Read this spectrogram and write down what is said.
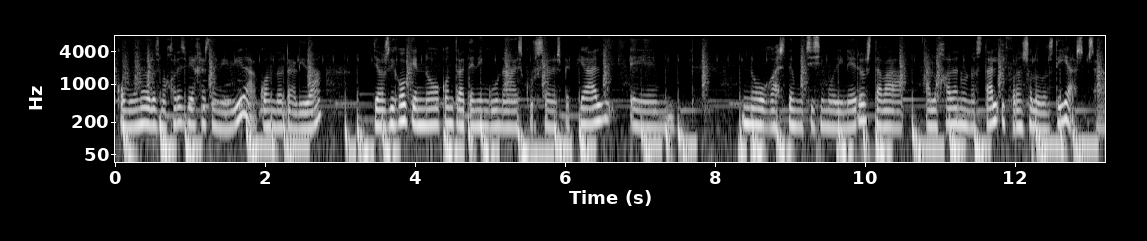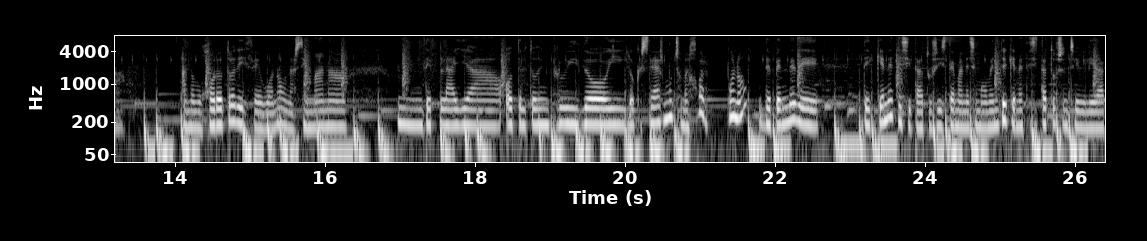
como uno de los mejores viajes de mi vida, cuando en realidad ya os digo que no contraté ninguna excursión especial. Em, no gasté muchísimo dinero, estaba alojada en un hostal y fueron solo dos días. O sea, a lo mejor otro dice, bueno, una semana mm, de playa, hotel todo incluido y lo que sea es mucho mejor. Bueno, depende de, de qué necesita tu sistema en ese momento y qué necesita tu sensibilidad.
